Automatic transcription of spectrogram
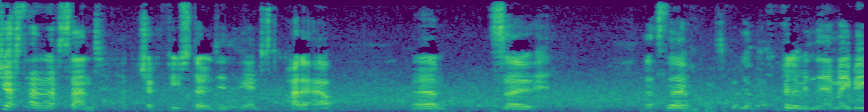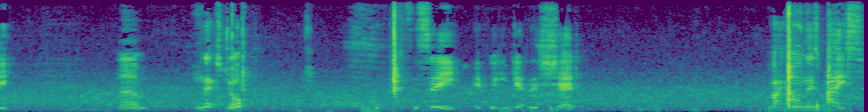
just had enough sand. To chuck a few stones in at the end just to pad it out. Um, so that's there. Let's put a little bit of filler in there, maybe. Um, next job to see if we can get this shed back on this base.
